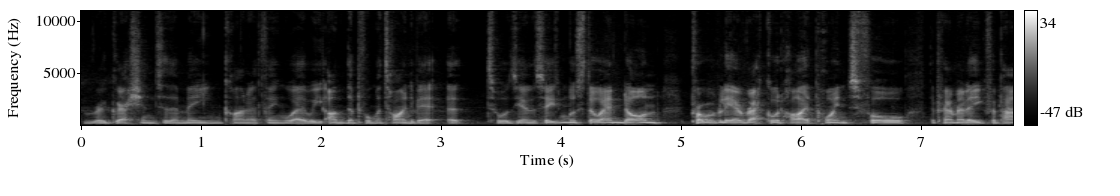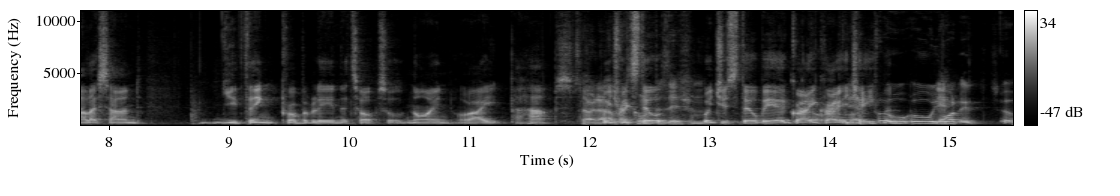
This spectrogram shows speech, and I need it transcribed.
regression to the mean kind of thing where we underperform a tiny bit at, towards the end of the season, we'll still end on probably a record high points for the Premier League for Palace and. You'd think probably in the top sort of nine or eight, perhaps, So which would still, position. which would still be a great, great achievement. All, all we Yeah. wanted, uh,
